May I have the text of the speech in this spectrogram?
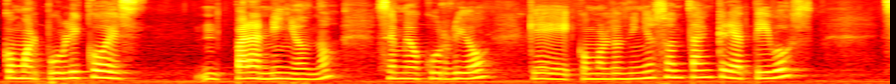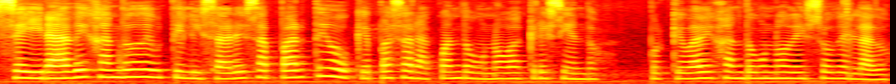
como el público es para niños, ¿no? Se me ocurrió que como los niños son tan creativos, ¿se irá dejando de utilizar esa parte o qué pasará cuando uno va creciendo? Porque va dejando uno de eso de lado.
